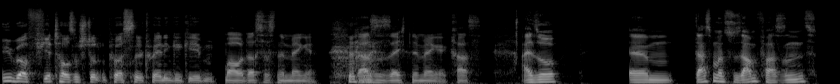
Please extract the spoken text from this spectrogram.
über 4000 Stunden Personal Training gegeben. Wow, das ist eine Menge. Das ist echt eine Menge, krass. Also, ähm, das mal zusammenfassend,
